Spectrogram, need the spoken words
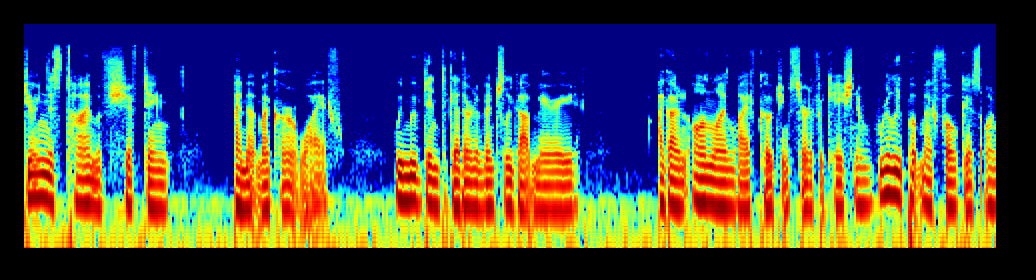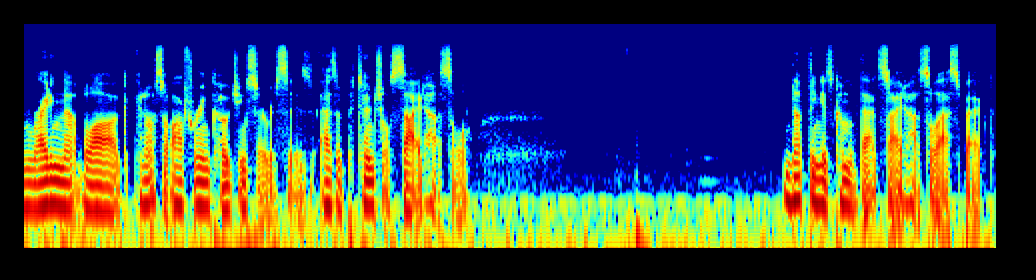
During this time of shifting, I met my current wife. We moved in together and eventually got married. I got an online life coaching certification and really put my focus on writing that blog and also offering coaching services as a potential side hustle. Nothing has come of that side hustle aspect,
